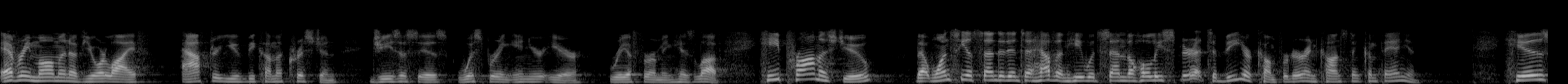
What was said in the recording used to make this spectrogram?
Every moment of your life after you've become a Christian, Jesus is whispering in your ear, reaffirming his love. He promised you that once he ascended into heaven, he would send the Holy Spirit to be your comforter and constant companion. His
